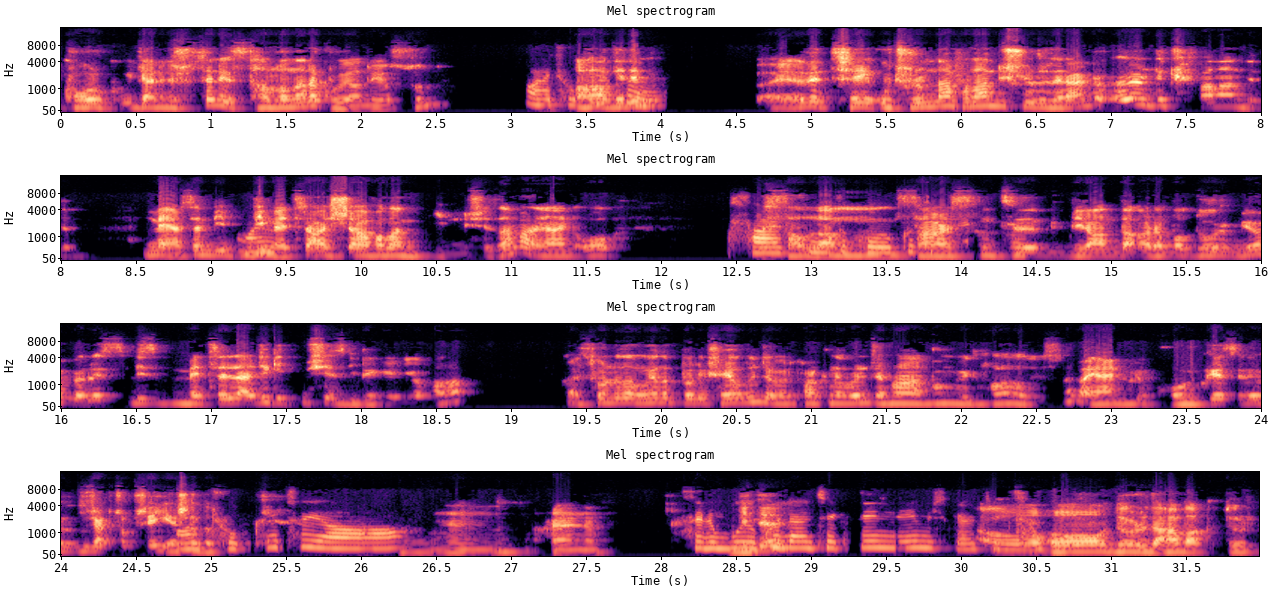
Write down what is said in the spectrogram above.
korku yani düşünsene sallanarak uyanıyorsun. Ay çok Aa kötü. dedim evet şey uçurumdan falan düşüyoruz herhalde öldük falan dedim. Meğerse bir, bir metre aşağı falan inmişiz ama yani o sarsıntı, sallam, korkutu. sarsıntı bir anda araba durmuyor. Böyle biz metrelerce gitmişiz gibi geliyor falan. Sonradan uyanıp böyle şey olunca böyle farkına varınca ha bu muydu falan oluyorsun ama yani böyle korkuya sebep olacak çok şey yaşadım. Ay çok kötü ya. Hmm, yani. Senin bu uykuyla çektiğin neymiş gerçekten? Oho dur daha bak dur.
